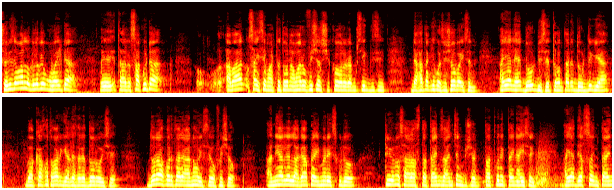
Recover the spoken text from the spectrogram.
সরি যাওয়ার লগে লগে মোবাইলটা তার চাকুটা আবার চাইছে মারতে। তখন আমার অফিসের শিক্ষক আমি শিখ দিছি, দেখা তাকি করছি, সব আইছেন। আইয়ালে হে দৌড় দিছে, তখন তারে দৌড় দি গিয়া বা কাকত ওখানে গিয়ালে তারে দৌড় হইছে। দৌড়ার পরে তারে আনো হইছে অফিসও। আনিয়ালে লাগা প্রাইমারি স্কুলও। টিউনো স্যার আসতা তাইন জানছেন বিষয়, তাৎক্ষণিক তাইন আইসইন আইয়া দেখছেন তাইন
